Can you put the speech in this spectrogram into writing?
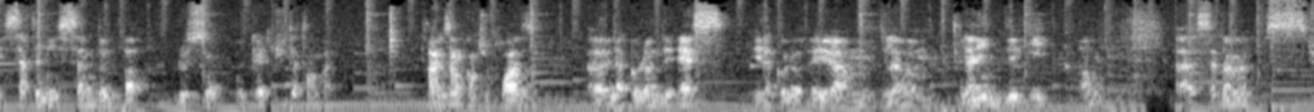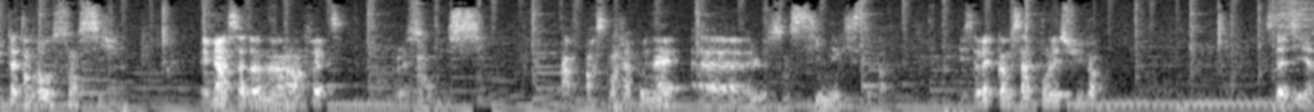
et certaines lignes, ça ne donne pas le son auquel tu t'attendrais. Par exemple, quand tu croises euh, la colonne des S et la, colonne, et la, la- ligne des I, pardon, ça donne, tu t'attendrais au son Si. Eh bien, ça donne euh, en fait le son Si. Ah, parce qu'en japonais, euh, le son Si n'existe pas. Et ça va être comme ça pour les suivants. C'est-à-dire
